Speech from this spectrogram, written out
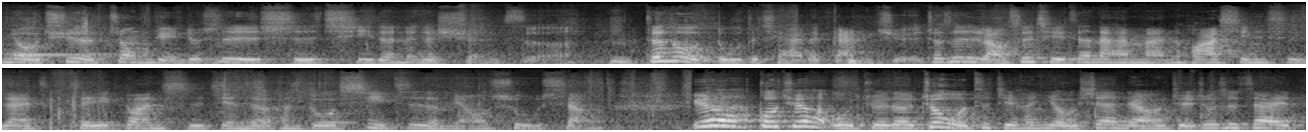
很很有趣的重点就是时期的那个选择，嗯这是我读得起来的感觉。就是老师其实真的还蛮花心思在这一段时间的很多细致的描述上，因为过去我觉得就我自己很有限了解，就是在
